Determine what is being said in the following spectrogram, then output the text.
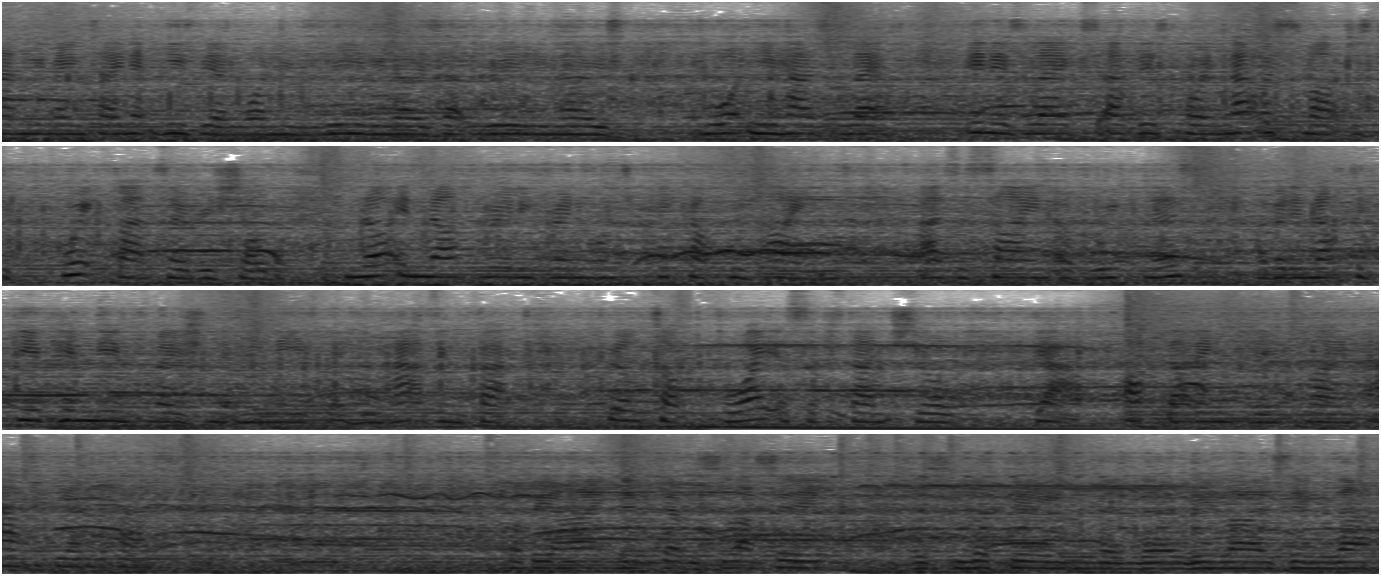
Can he maintain it? He's the only one who really knows that, really knows what he has left in his legs at this point. And that was smart, just a quick glance over his shoulder. Not enough really for anyone to pick up behind as a sign of weakness, but enough to give him the information that he needs, that he has in fact built up quite a substantial gap up that incline out of the underpass. Well, behind him, Gebre Selassie is looking and uh, realising that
